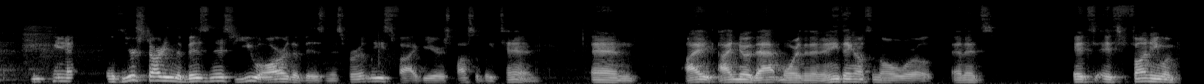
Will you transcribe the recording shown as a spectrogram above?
you can't if you're starting the business, you are the business for at least five years, possibly ten. And I I know that more than anything else in the whole world. And it's it's it's funny when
